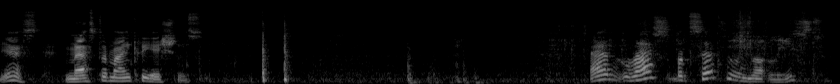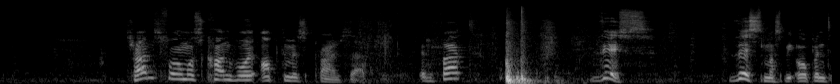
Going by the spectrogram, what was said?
Yes, Mastermind Creations. And last but certainly not least, Transformers Convoy Optimus Prime set. In fact, this, this must be opened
